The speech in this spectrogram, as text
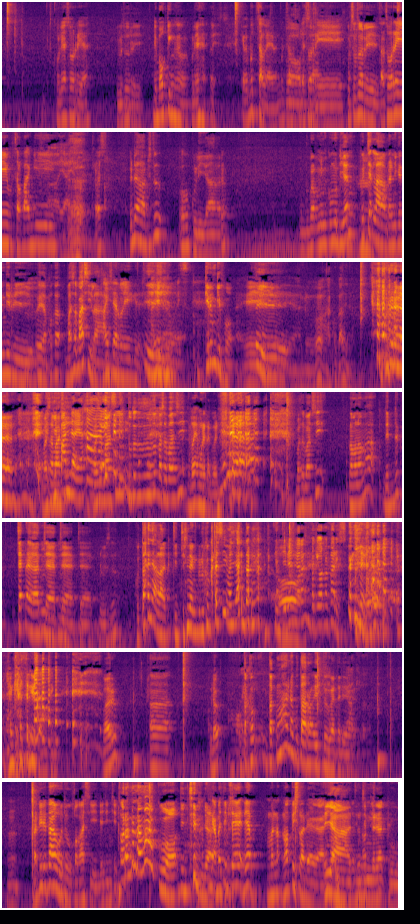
Kuliah sore ya? Kuliah sore. Di booking tuh kuliah. Eh. Kayak futsal ya? Futsal Oh, kuliah futsal. sore. Futsal sore. Futsal sore Futsal pagi. Oh, iya, iya. Terus? Udah habis itu oh kuliah beberapa minggu kemudian ku chat lah beranikan diri. Eh apakah basa basi lah. Hai Shirley gitu. Iya. kirim gift kok Iya. Aduh aku kali tuh Gift basi. Anda ya. Hai. basa basi tutut tutut tutut basa basi. Banyak murid aku. Basa basi lama-lama jadi dek chat ya kan? Chat chat chat. Terus itu ku tanya lah cincin yang dulu ku kasih masih ada nggak? Cincinnya Oh. sekarang pakai Orman Paris. Yang gak serius anjing. Baru eh, udah tak tak ke mana ku taruh itu kata dia. Hmm. Berarti dia tahu tuh kok kasih dia cincin. orang kan nama aku kok cincinnya Enggak, berarti misalnya dia men- notice lah dia kan. iya Dia cincin notice. dari aku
